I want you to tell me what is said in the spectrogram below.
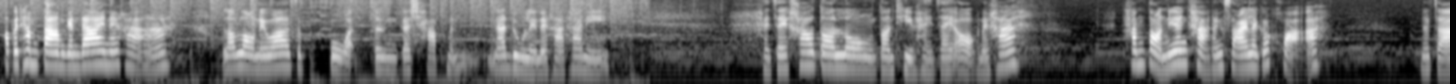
เอาไปทำตามกันได้นะคะรับรองได้ว่าจะปวดตึงกระชับเหมือนน่าดูเลยนะคะท่านี้ หายใจเข้าตอนลงตอนถีบหายใจออกนะคะทำต่อเนื่องค่ะทั้งซ้ายแล้วก็ขวานะจ๊ะ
